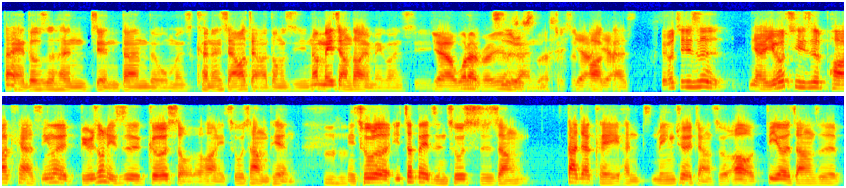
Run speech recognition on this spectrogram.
但也都是很简单的，我们可能想要讲的东西，那没讲到也没关系，yeah，whatever，自然就是 podcast，、yeah, yeah. 尤其是呀，尤其是 podcast，因为比如说你是歌手的话，你出唱片，mm hmm. 你出了一这辈子你出十张。大家可以很明确讲出，哦，第二张是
